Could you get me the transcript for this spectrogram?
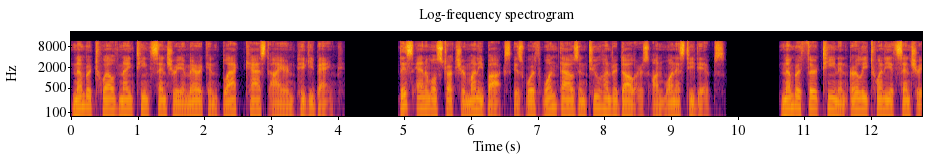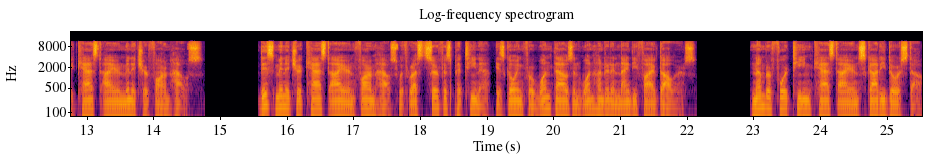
Number 12 19th Century American Black Cast Iron Piggy Bank. This animal structure money box is worth $1,200 on 1ST Dibs. Number 13 An early 20th century cast iron miniature farmhouse. This miniature cast iron farmhouse with rust surface patina is going for $1,195. Number 14 Cast iron Scotty doorstop.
